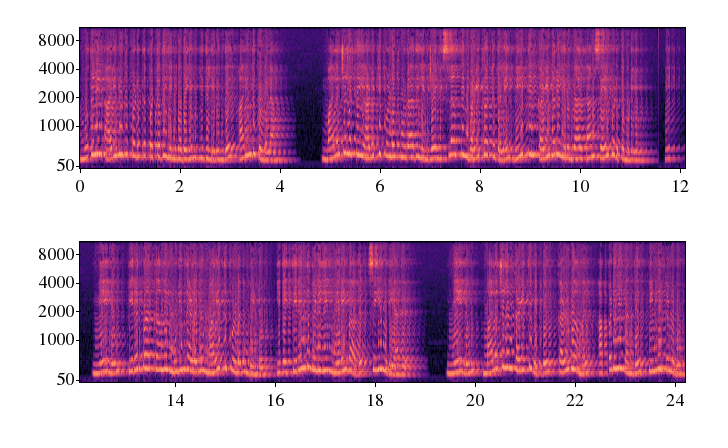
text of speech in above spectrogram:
முதலில் அறிமுகப்படுத்தப்பட்டது என்பதையும் இதிலிருந்து அறிந்து கொள்ளலாம். மலஜலத்தை அடக்கிக் கொள்ளக்கூடாது என்ற இஸ்லாத்தின் வழிகாட்டுதலை வீட்டில் கழிவறை இருந்தால் தான் செயல்படுத்த முடியும். மேலும் பிறர் பார்க்காமல் முடிந்த அளவு மறைத்துக் கொள்ளவும் வேண்டும். இதை திறந்த வெளியில் நிறைவாக செய்ய முடியாது. மேலும் மலஜலம் கழித்துவிட்டு கழுவாமல் அப்படியே வந்து பின்னர் கழுவும்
